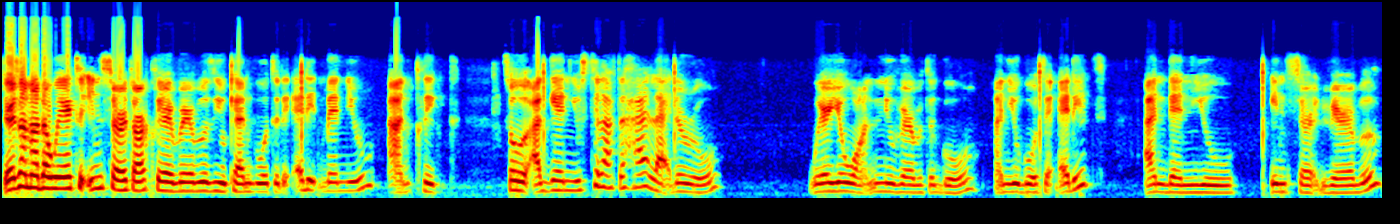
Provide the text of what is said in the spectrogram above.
There's another way to insert or clear variables. You can go to the edit menu and click. So again, you still have to highlight the row where you want the new variable to go and you go to edit and then you insert variable.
